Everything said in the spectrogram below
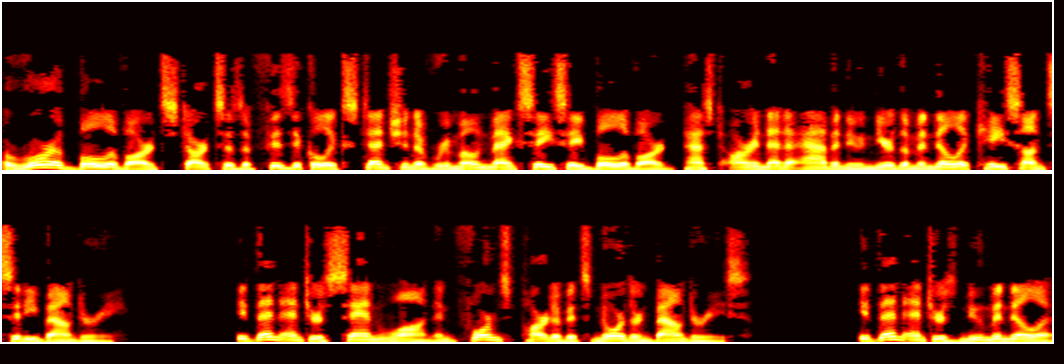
Aurora Boulevard starts as a physical extension of Ramon Magsaysay Boulevard past Araneta Avenue near the Manila-Quezon City boundary. It then enters San Juan and forms part of its northern boundaries. It then enters New Manila,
